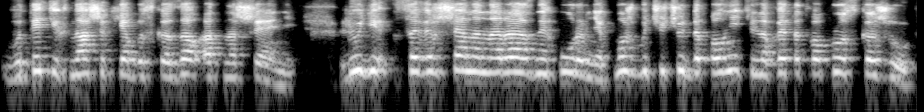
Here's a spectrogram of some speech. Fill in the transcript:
вот этих наших, я бы сказал, отношений. Люди совершенно на разных уровнях, может быть, чуть-чуть дополнительно в этот вопрос скажу,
